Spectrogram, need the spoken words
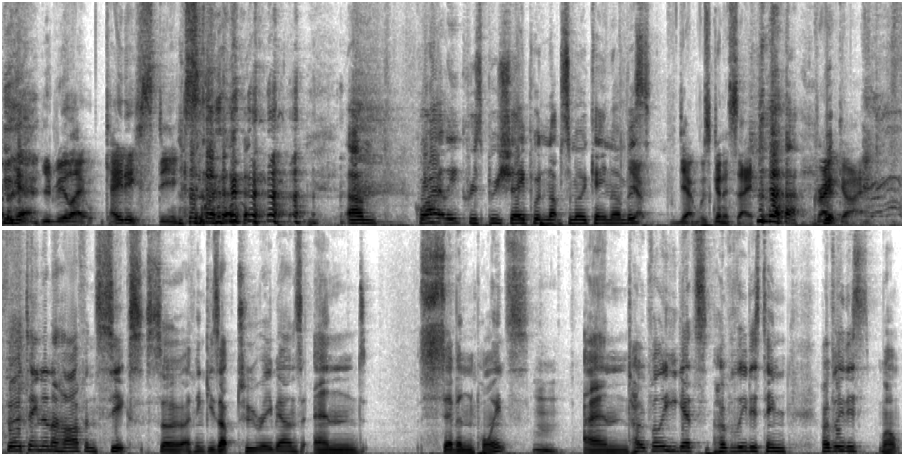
Yeah. you'd be like, KD stinks. Um, quietly, Chris Boucher putting up some okay numbers. yeah, yeah was going to say. Great guy. 13 and a half and 6. So I think he's up 2 rebounds and 7 points. Hmm. And hopefully he gets hopefully this team hopefully this well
